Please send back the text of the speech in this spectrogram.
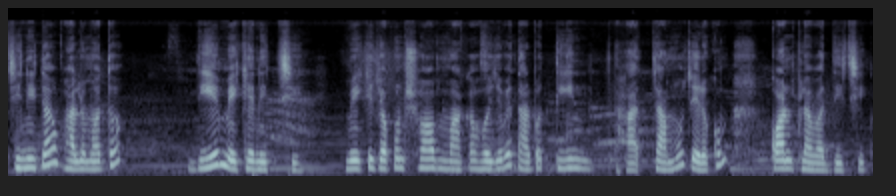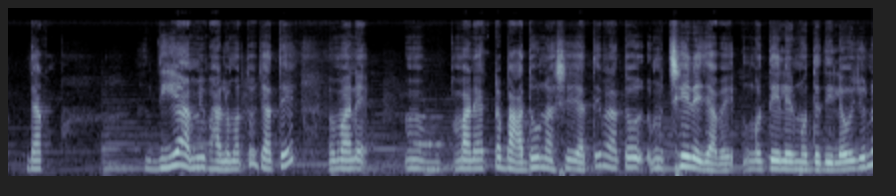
চিনিটাও ভালো মতো দিয়ে মেখে নিচ্ছি। মেখে যখন সব মাখা হয়ে যাবে, তারপর তিন হাত চামচ এরকম কর্নফ্লাওয়ার দিচ্ছি। দেখো, দিয়ে আমি ভালো মতো যাতে মানে মানে একটা বাঁধন আসে যাতে না তো ছেড়ে যাবে তেলের মধ্যে দিলে। ওই জন্য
